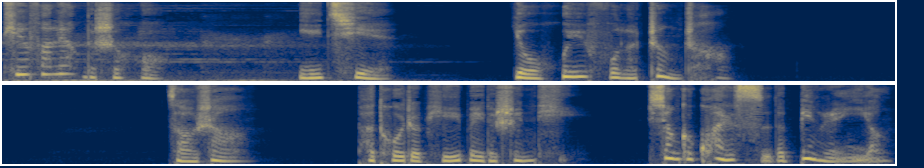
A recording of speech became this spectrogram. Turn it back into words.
天发亮的时候，一切又恢复了正常。早上，他拖着疲惫的身体，像个快死的病人一样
